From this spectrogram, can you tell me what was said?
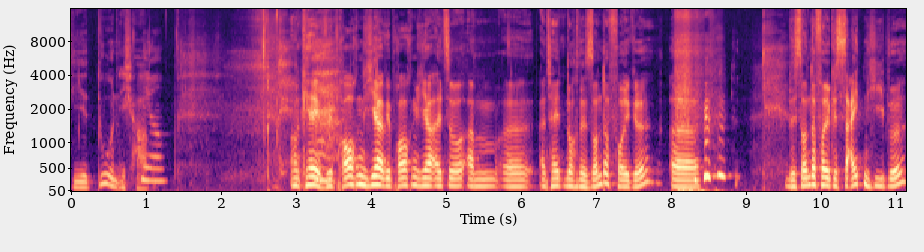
die du und ich haben. Ja. Okay, wir brauchen hier, wir brauchen hier also am äh, anscheinend noch eine Sonderfolge. Äh, eine Sonderfolge Seitenhiebe,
